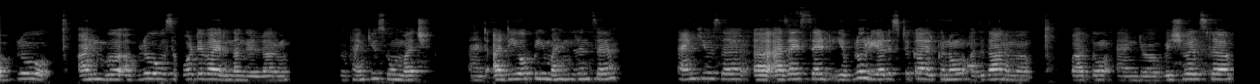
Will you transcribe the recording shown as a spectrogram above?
அவ்வளோ அன்பு அவ்வளோ சப்போர்ட்டிவாக இருந்தாங்க எல்லோரும். So thank you so much and DOP Mahendran sir thank you sir as I said எவ்வளோ ரியலிஸ்டிக்காக இருக்கணும் அதுதான் நம்ம பார்த்தோம். அண்ட் விஷுவல்ஸில்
